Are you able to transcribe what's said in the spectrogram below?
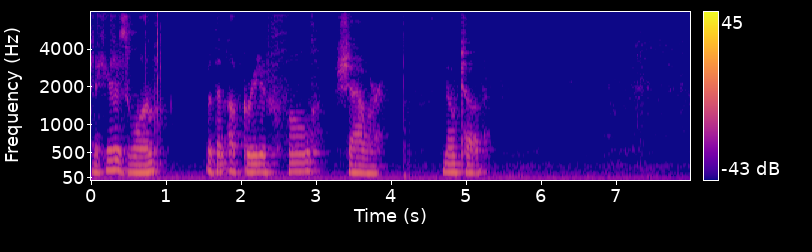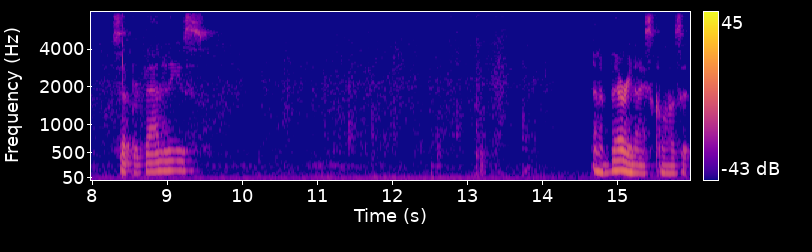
And here's one with an upgraded full shower, no tub. Separate vanities. And a very nice closet.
